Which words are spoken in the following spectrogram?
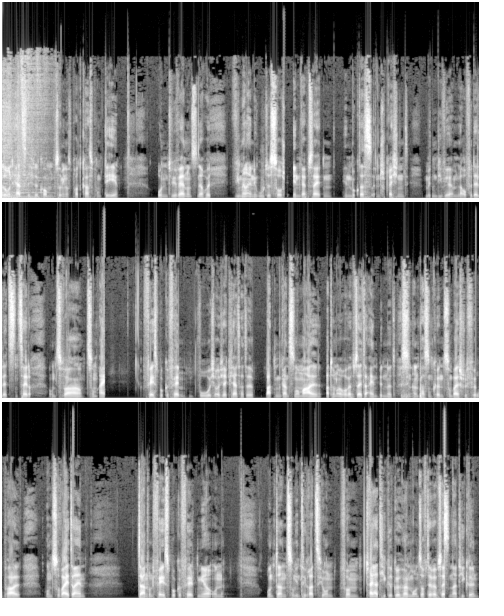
Hallo und herzlich willkommen zu podcast.de und wir werden uns in der heute, wie man eine gute Social in Webseiten hinbekommt, das entsprechend mit, die wir im Laufe der letzten Zeit, und zwar zum einen Facebook gefällt, wo ich euch erklärt hatte, Button ganz normal in eure Webseite einbindet, ein bisschen anpassen könnt, zum Beispiel für Drupal und so weiter ein. Dann von Facebook gefällt mir und und dann zur Integration vom Artikel gehören bei uns auf der Webseite Artikeln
